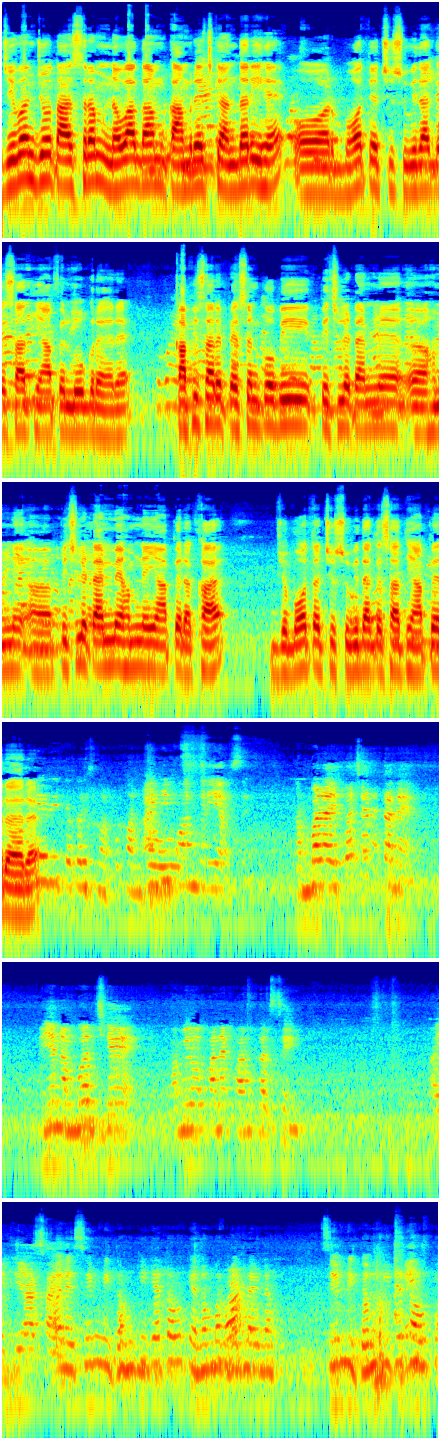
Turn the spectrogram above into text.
जीवन ज्योत आश्रम नवा गांव कामरेज के अंदर ही है और बहुत ही अच्छी सुविधा के साथ यहाँ पे लोग रह रहे हैं काफ़ी सारे पेशेंट को भी पिछले टाइम में अ, हमने अ, पिछले टाइम में हमने यहाँ पे रखा है जो बहुत अच्छी सुविधा के साथ यहाँ पे रह रहे हैं નંબર આપ્યો છે ને તને? અહીંયા નંબર છે. મમ્મી પપ્પાને ફોન કરશે. અહીંથી આ સાહેબ અને સિમની ધમકી દેતા હોય કે નંબર બદલાઈ ના સિમની ધમકી દેતા હોય કે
